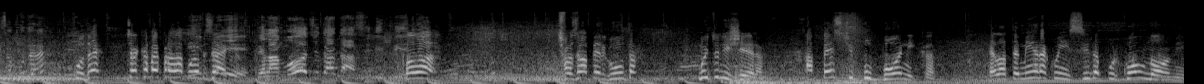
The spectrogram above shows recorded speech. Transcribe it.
Se eu puder. Puder? Tchaca vai pra lá por obséquio. Pelo amor de Dadá, Felipe. Vamos lá. Deixa eu fazer uma pergunta muito ligeira. A peste bubônica, ela também era conhecida por qual nome?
